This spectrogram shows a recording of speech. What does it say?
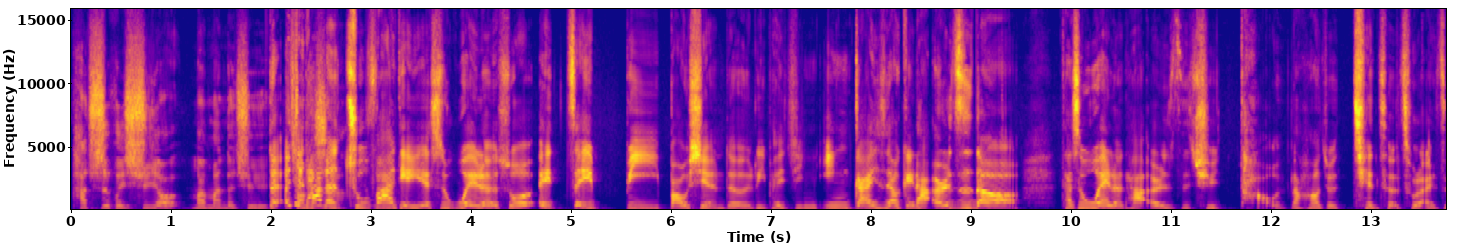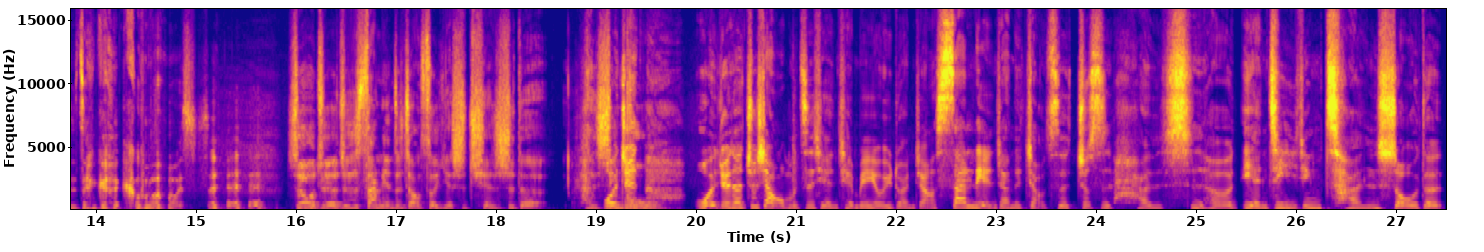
她就是会需要慢慢的去对，而且他的出发点也是为了说，哎、这一笔保险的理赔金应该是要给他儿子的，他是为了他儿子去逃，然后就牵扯出来这整个 故事。所以我觉得就是三连这角色也是前世的很我辛觉得苦。我觉得就像我们之前前面有一段讲，三连这样的角色就是很适合演技已经成熟的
